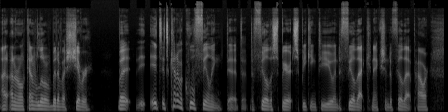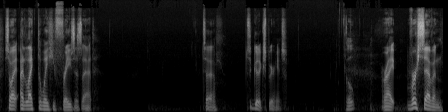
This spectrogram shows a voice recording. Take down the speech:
I, I don't know, kind of a little bit of a shiver but it's it's kind of a cool feeling to, to, to, feel the spirit speaking to you and to feel that connection to feel that power. So I, I like the way he phrases that. It's a it's a good experience. Cool. All right verse 7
